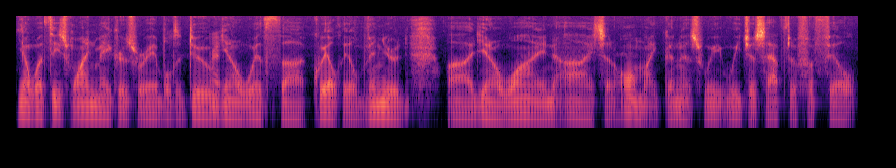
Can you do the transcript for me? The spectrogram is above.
you know, what these winemakers were able to do, you know, with uh, Quail Hill Vineyard, uh, you know, wine, I said, oh my goodness, we we just have to fulfill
